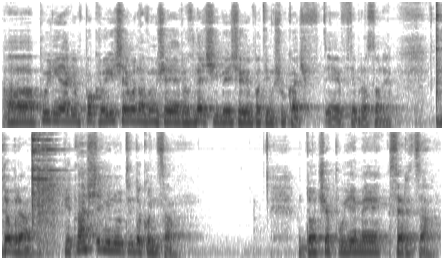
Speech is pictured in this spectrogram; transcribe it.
a później jak ją pokroicie, ona wam się rozleci i będziecie ją potem szukać w, y, w tym rosole. Dobra, 15 minut do końca. Dociepujemy serca.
